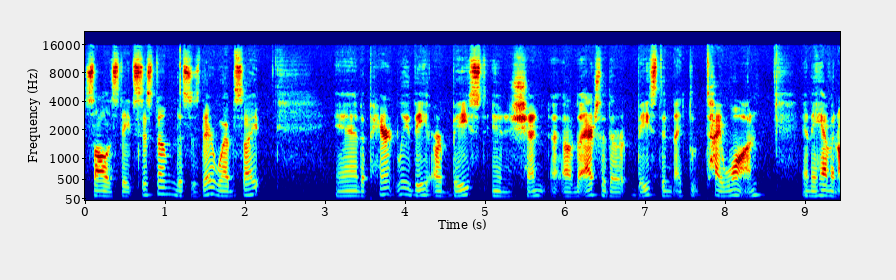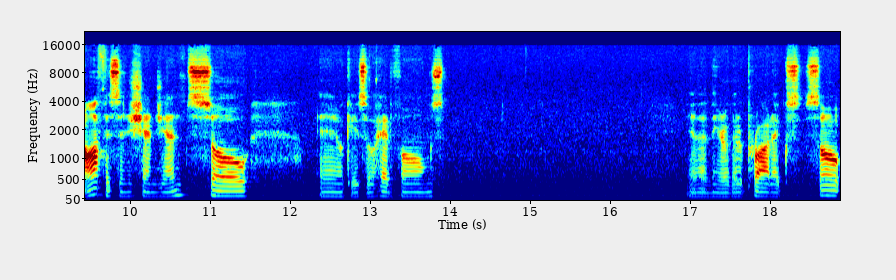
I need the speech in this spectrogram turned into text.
Solid State System. This is their website. And apparently they are based in Shen. Uh, actually, they're based in Taiwan. And they have an office in Shenzhen. So, and okay, so headphones. And then there are their products. So,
